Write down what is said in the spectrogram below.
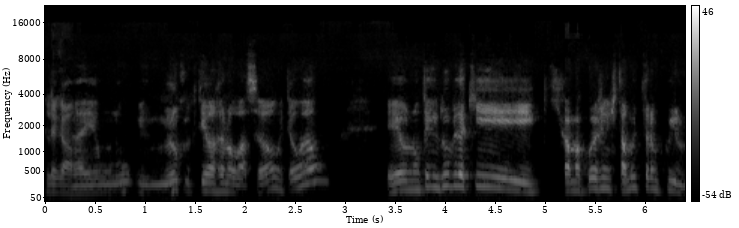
Legal. Né, um, um núcleo que tem uma renovação, então é um, eu não tenho dúvida que, que Camacuã a gente está muito tranquilo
